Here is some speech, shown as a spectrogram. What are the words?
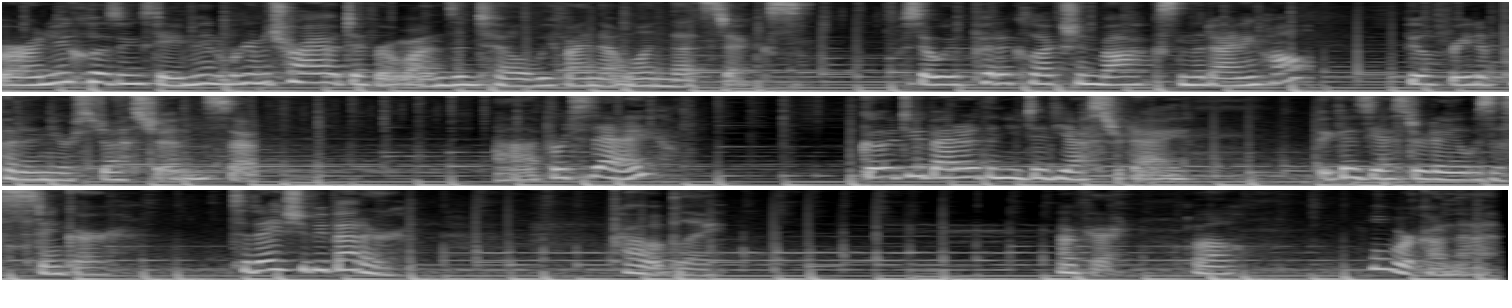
for our new closing statement, we're going to try out different ones until we find that one that sticks. So we've put a collection box in the dining hall. Feel free to put in your suggestions. So uh, for today, go do better than you did yesterday, because yesterday was a stinker. Today should be better. Probably. Okay, well, We'll work on that.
